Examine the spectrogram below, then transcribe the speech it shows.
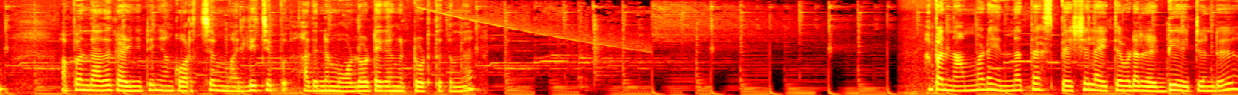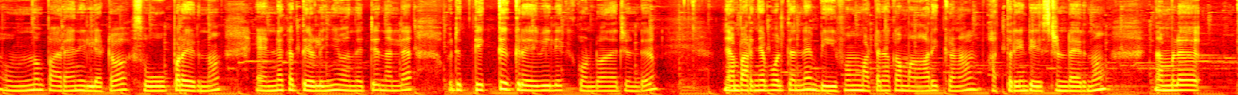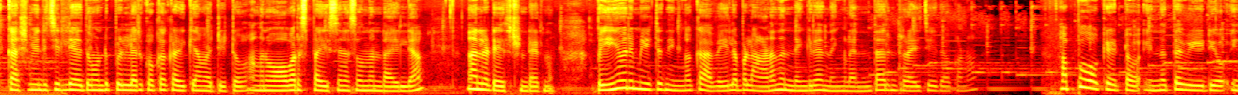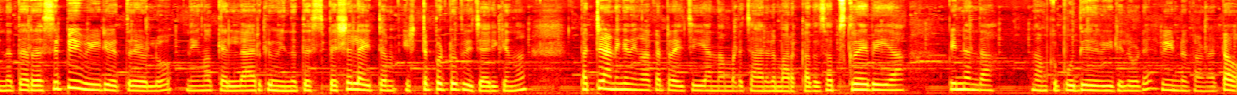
അപ്പോൾ എന്താ അത് കഴിഞ്ഞിട്ട് ഞാൻ കുറച്ച് മല്ലിച്ചപ്പ് അതിന്റെ മുകളിലോട്ടേക്ക് അങ്ങ് ഇട്ട് കൊടുത്തേക്കുന്നത് അപ്പം നമ്മുടെ ഇന്നത്തെ സ്പെഷ്യൽ ഐറ്റം ഇവിടെ റെഡി ആയിട്ടുണ്ട്. ഒന്നും പറയാനില്ല കേട്ടോ സൂപ്പറായിരുന്നു എണ്ണയൊക്കെ തെളിഞ്ഞ് വന്നിട്ട് നല്ല ഒരു തിക്ക് ഗ്രേവിയിലേക്ക് കൊണ്ടുവന്നിട്ടുണ്ട്. ഞാൻ പറഞ്ഞ പോലെ തന്നെ ബീഫും മട്ടനൊക്കെ മാറിക്കണം. അത്രയും ടേസ്റ്റ് ഉണ്ടായിരുന്നു. നമ്മൾ കാശ്മീരി ചില്ലി ആയതുകൊണ്ട് പിള്ളേർക്കൊക്കെ കഴിക്കാൻ പറ്റിയിട്ടോ? അങ്ങനെ ഓവർ സ്പൈസിനെസ് ഒന്നും ഉണ്ടായില്ല. നല്ല ടേസ്റ്റ് ഉണ്ടായിരുന്നു. അപ്പോൾ ഈ ഒരു മീറ്റ് നിങ്ങൾക്ക് അവൈലബിൾ ആണെന്നുണ്ടെങ്കിൽ നിങ്ങൾ എന്തായാലും ട്രൈ ചെയ്ത് നോക്കണം. അപ്പോൾ ഓക്കെ കേട്ടോ. ഇന്നത്തെ വീഡിയോ ഇന്നത്തെ റെസിപ്പി വീഡിയോ ഇത്രയേ ഉള്ളൂ. നിങ്ങൾക്ക് എല്ലാവർക്കും ഇന്നത്തെ സ്പെഷ്യൽ ഐറ്റം ഇഷ്ടപ്പെട്ടു എന്ന് വിചാരിക്കുന്നു. പറ്റുകയാണെങ്കിൽ നിങ്ങളൊക്കെ ട്രൈ ചെയ്യാൻ നമ്മുടെ ചാനൽ മറക്കാതെ സബ്സ്ക്രൈബ് ചെയ്യുക. പിന്നെന്താ? നമുക്ക് പുതിയൊരു വീഡിയോയിലൂടെ വീണ്ടും കാണാം കേട്ടോ.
